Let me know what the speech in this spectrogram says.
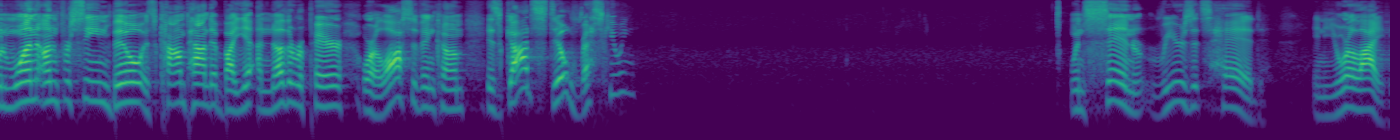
When one unforeseen bill is compounded by yet another repair or a loss of income, is God still rescuing? When sin rears its head in your life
